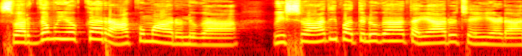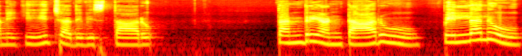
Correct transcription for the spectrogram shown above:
స్వర్గము యొక్క రాకుమారులుగా విశ్వాధిపతులుగా తయారు చేయడానికి చదివిస్తారు. తండ్రి అంటారు పిల్లలు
